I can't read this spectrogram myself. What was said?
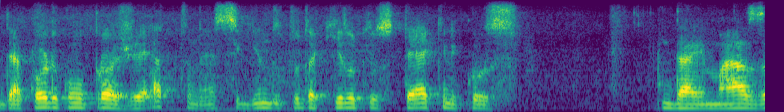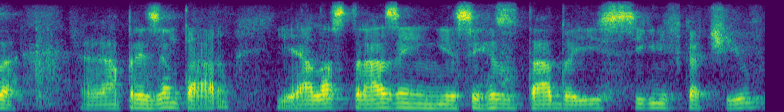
de acordo com o projeto, né, seguindo tudo aquilo que os técnicos da EMASA é, apresentaram e elas trazem esse resultado aí significativo,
